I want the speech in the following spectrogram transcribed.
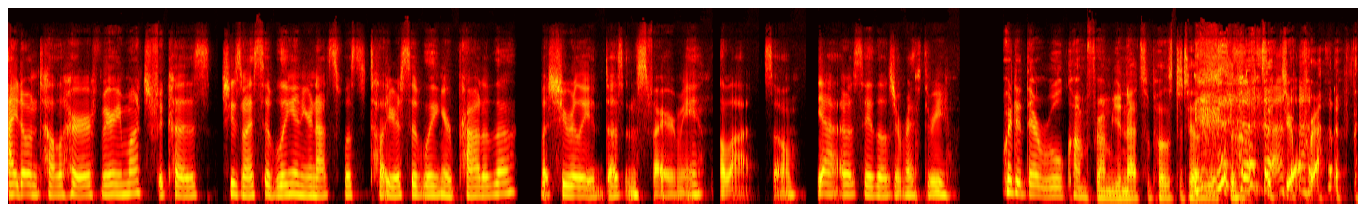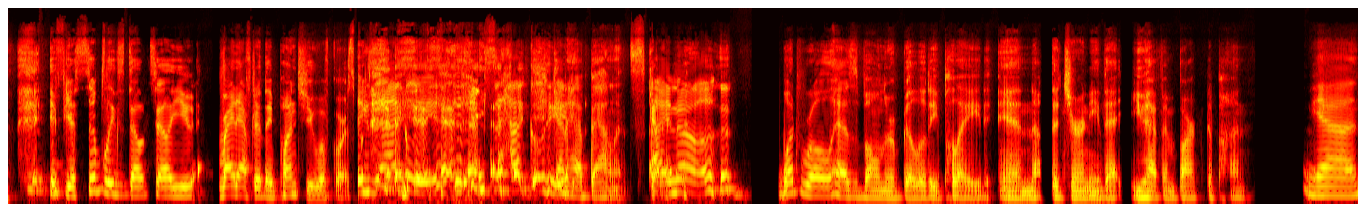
I don't tell her very much because she's my sibling and you're not supposed to tell your sibling you're proud of them. But she really does inspire me a lot. So, yeah, I would say those are my three. Where did that rule come from? You're not supposed to tell your siblings that you're proud of them. If your siblings don't tell you right after they punch you, of course. Exactly. exactly. Gotta have balance. Gotta I know. What role has vulnerability played in the journey that you have embarked upon? Yeah.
